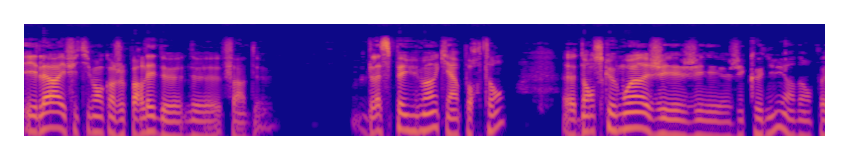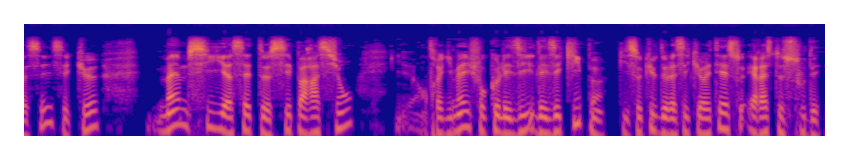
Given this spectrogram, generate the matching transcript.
et là effectivement quand je parlais de, de, enfin de de l'aspect humain qui est important. Euh, dans ce que moi j'ai connu hein, dans le passé, c'est que même s'il y a cette séparation, entre guillemets, il faut que les, les équipes qui s'occupent de la sécurité elles, restent soudées.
